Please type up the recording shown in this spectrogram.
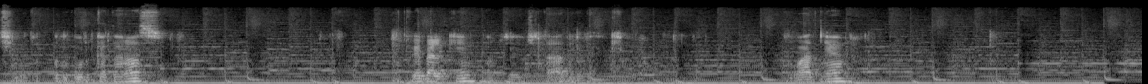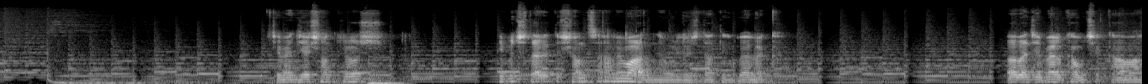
Lecimy tu pod górkę teraz. Dwie belki. Dobrze liczę, ta dwie belki. Ładnie. Dziewięćdziesiąt już. Niby 4000, ale ładna ilość dla tych belek. To będzie belka uciekała.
